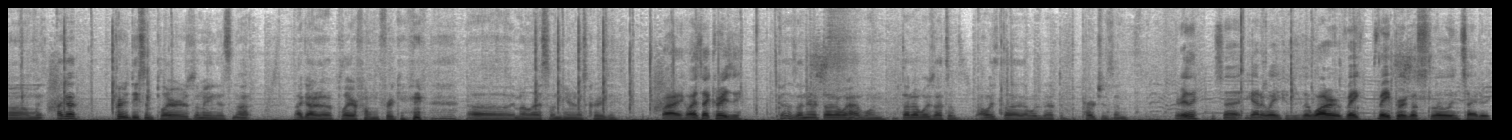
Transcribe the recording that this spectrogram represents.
Um, we, I got pretty decent players. I mean, it's not. I got a player from freaking uh, MLS on here. That's crazy. Why? Why is that crazy? Because I never thought I would have one. I thought I always have to. I always thought I would have to purchase them. Really? It's not. You gotta wait because the water va vapor goes slow inside it.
